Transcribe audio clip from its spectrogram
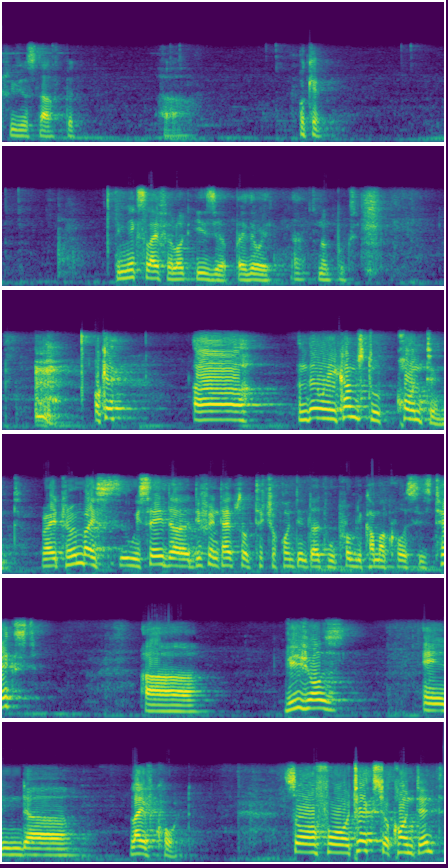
trivial stuff, but uh, okay. It makes life a lot easier, by the way, uh, notebooks. okay. Uh, and then when it comes to content, right? Remember we said uh, different types of textual content that we'll probably come across is text, uh, visuals, and uh, live code. So for textual content,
